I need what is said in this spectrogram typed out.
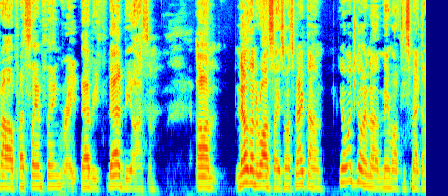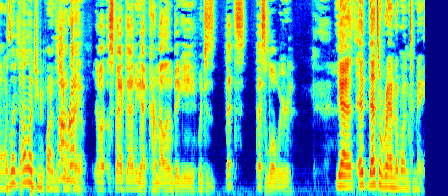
uh, press slam thing. Right? That'd be that'd be awesome. Um, now it's on the Raw side, so on SmackDown, you know, why don't you go ahead and uh, name off these SmackDown ones? Let, I'll let you be part of the show All right. too. Know, SmackDown, you got Carmella and Big E, which is that's that's a little weird. Yeah, it, it, that's a random one to me.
